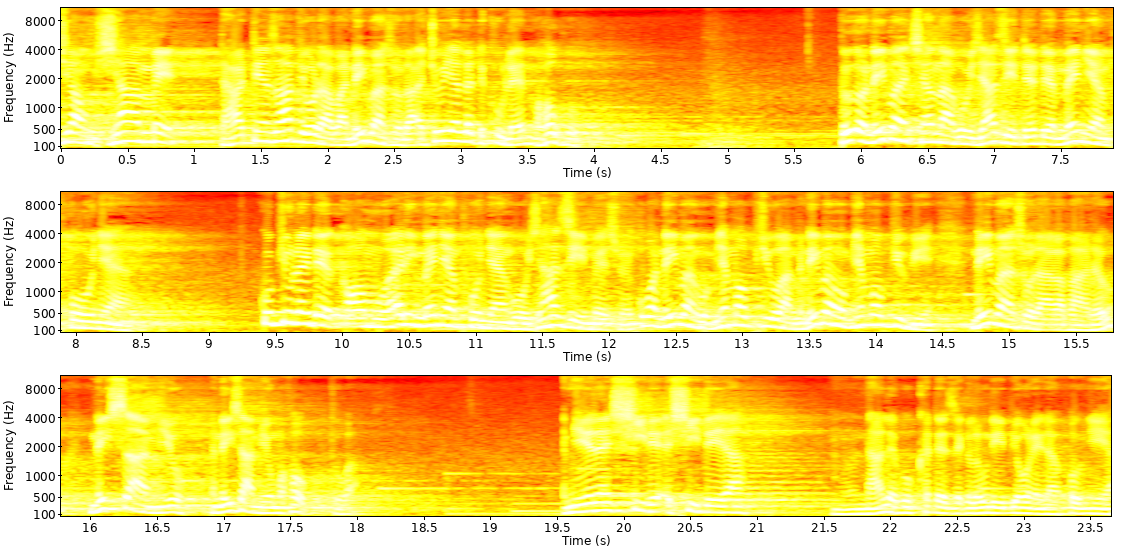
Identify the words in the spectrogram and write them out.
ကြောင့်ရမဲ့ဒါတင်စားပြောတာပါနိဗ္ဗာန်ဆိုတာအကျိုးရလက်တစ်ခုလည်းမဟုတ်ဘူးသို့တော့နိဗ္ဗာန်ချမ်းသာကိုရစေတတ်တဲ့မဲ့ညံဖို့ညံကိုပြုတ်လိုက်တဲ့ကောင်းမှုအဲ့ဒီမဲ့ညံဖို့ညံကိုရစေမယ်ဆိုရင်ကိုကနိဗ္ဗာန်ကိုမျက်မှောက်ပြုရမယ်နိဗ္ဗာန်ကိုမျက်မှောက်ပြုပြီးနိဗ္ဗာန်ဆိုတာကဘာတော့နေဆာမျိုးအနိစ္စမျိုးမဟုတ်ဘူးသူက အမြဲတမ်းရှိတဲ့အရှိတရားနားလည်ဖို့ခက်တဲ့စကားလုံးတွေပြောနေတာဘုန်းကြီးက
